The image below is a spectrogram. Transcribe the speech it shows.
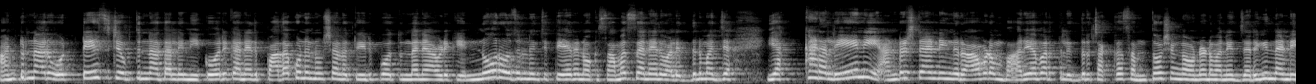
అంటున్నారు. ఒట్టేసి చెబుతున్నా తల్లి నీ కోరిక అనేది పదకొండు నిమిషాల్లో తీరిపోతుందని ఆవిడకి ఎన్నో రోజుల నుంచి తీరని ఒక సమస్య అనేది వాళ్ళిద్దరి మధ్య ఎక్కడ లేని అండర్స్టాండింగ్ రావడం భార్యాభర్తలు ఇద్దరు చక్కగా సంతోషంగా ఉండడం అనేది జరిగిందండి.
